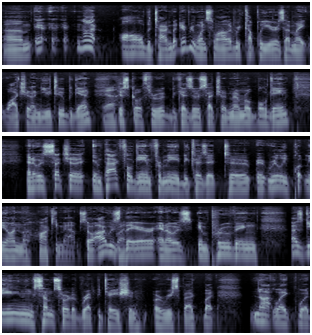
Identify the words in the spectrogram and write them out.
Um, eh, eh, not all the time, but every once in a while, every couple of years, I might watch it on YouTube again. Yeah. Just go through it because it was such a memorable game. And it was such an impactful game for me because it uh, it really put me on the hockey map. So I was right. there and I was improving. I was gaining some sort of reputation or respect, but not like what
